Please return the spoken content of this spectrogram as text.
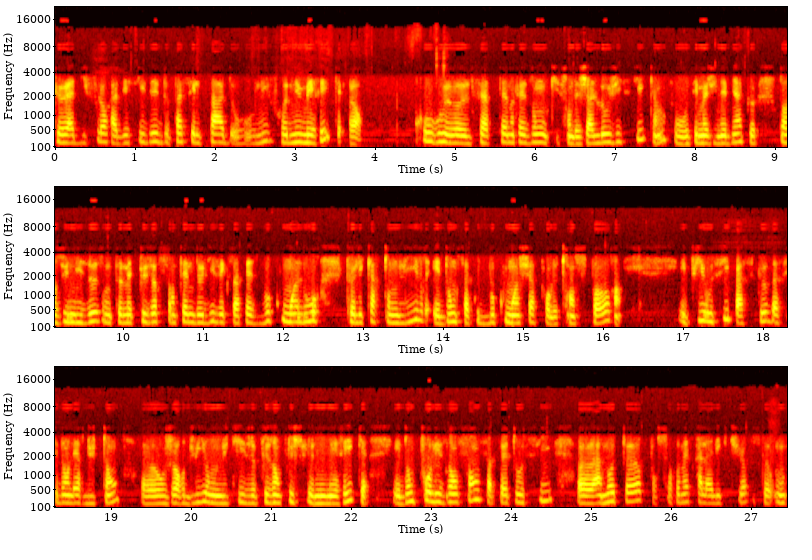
que Adiflore a décidé de passer le pas au livre numérique. Alors, pour euh, certaines raisons qui sont déjà logistiques. Hein. Vous imaginez bien que dans une liseuse, on peut mettre plusieurs centaines de livres et que ça pèse beaucoup moins lourd que les cartons de livres et donc ça coûte beaucoup moins cher pour le transport. Et puis aussi parce que bah, c'est dans l'air du temps. Euh, Aujourd'hui, on utilise de plus en plus le numérique. Et donc pour les enfants, ça peut être aussi euh, un moteur pour se remettre à la lecture. Parce qu'on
